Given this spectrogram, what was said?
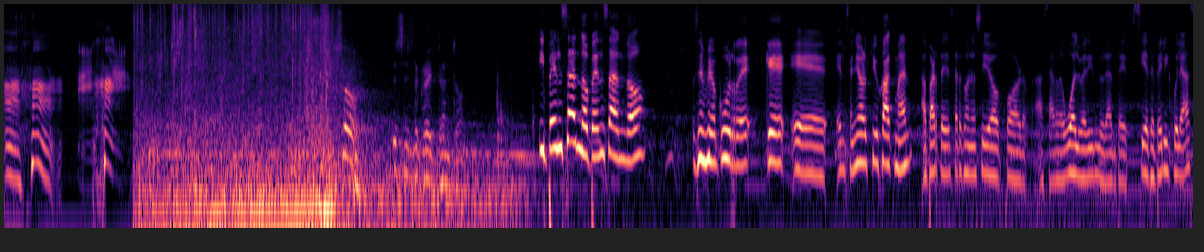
Ajá, ajá. So, this is the great Denton. Y pensando, pensando, se me ocurre que eh, el señor Hugh Jackman, aparte de ser conocido por hacer de Wolverine durante siete películas,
